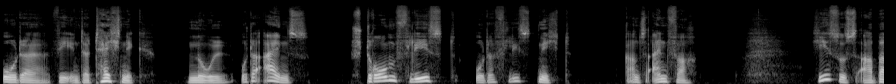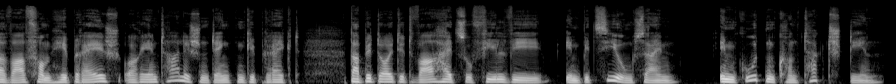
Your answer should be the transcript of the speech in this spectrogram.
oder wie in der Technik null oder eins. Strom fließt oder fließt nicht. Ganz einfach. Jesus aber war vom hebräisch-orientalischen Denken geprägt. Da bedeutet Wahrheit so viel wie im Beziehung sein, im guten Kontakt stehen.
